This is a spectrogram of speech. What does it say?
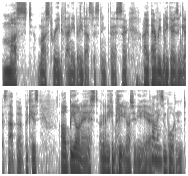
must, must read for anybody that's listening to this. So I hope everybody goes and gets that book because I'll be honest, I'm going to be completely honest with you here. It's important.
